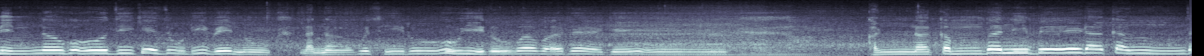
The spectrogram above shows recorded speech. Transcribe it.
ನಿನ್ನ ಓದಿಗೆ ದುಡಿವೆನು ನನ್ನ ಉಸಿರು ಇರುವವರೆಗೆ. ಕಣ್ಣ ಕಂಬನಿ ಬೇಡ ಕಂದ,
